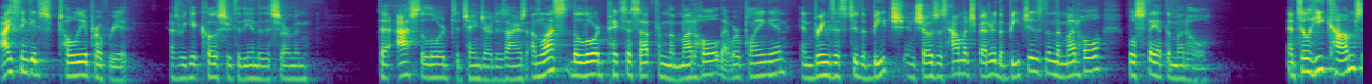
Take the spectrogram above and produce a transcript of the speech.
I think it's totally appropriate as we get closer to the end of this sermon to ask the Lord to change our desires. Unless the Lord picks us up from the mud hole that we're playing in and brings us to the beach and shows us how much better the beach is than the mud hole, we'll stay at the mud hole. Until he comes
